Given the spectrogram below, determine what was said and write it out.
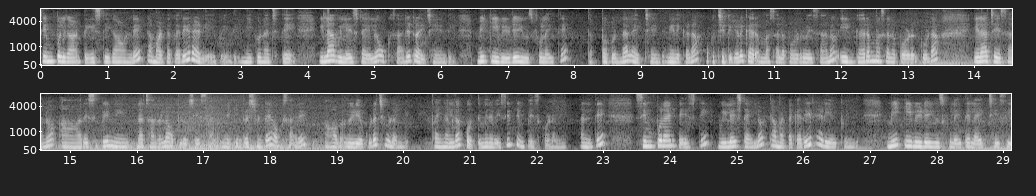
సింపుల్గా టేస్టీగా ఉండే టమాటా కర్రీ రెడీ అయిపోయింది. మీకు నచ్చితే ఇలా విలేజ్ స్టైల్లో ఒకసారి ట్రై చేయండి. మీకు ఈ వీడియో యూస్ఫుల్ అయితే తప్పకుండా లైక్ చేయండి. నేను ఇక్కడ ఒక చిటికెడ గరం మసాలా పౌడర్ వేశాను. ఈ గరం మసాలా పౌడర్ కూడా ఎలా చేశానో ఆ రెసిపీ నేను నా ఛానల్లో అప్లోడ్ చేశాను. మీకు ఇంట్రెస్ట్ ఉంటే ఒకసారి ఆ వీడియో కూడా చూడండి. ఫైనల్గా కొత్తిమీర వేసి దింపేసుకోవడమే. అంతే సింపుల్ అండ్ టేస్టీ విలేజ్ స్టైల్లో టమాటా కర్రీ రెడీ అయిపోయింది. మీకు ఈ వీడియో యూస్ఫుల్ అయితే లైక్ చేసి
